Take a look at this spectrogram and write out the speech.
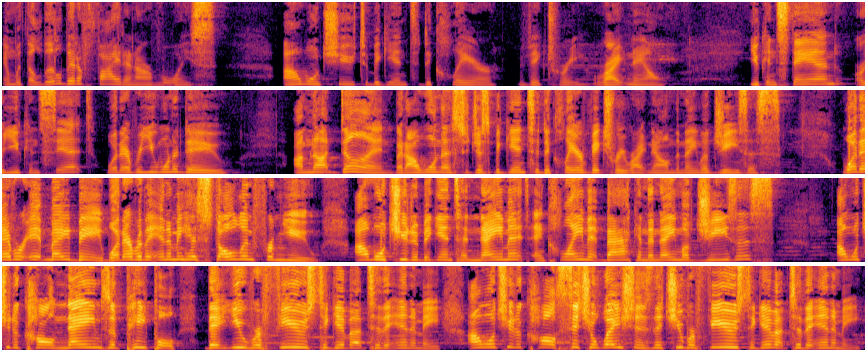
And with a little bit of fight in our voice, I want you to begin to declare victory right now. You can stand or you can sit, whatever you want to do. I'm not done, but I want us to just begin to declare victory right now in the name of Jesus. Whatever it may be, whatever the enemy has stolen from you, I want you to begin to name it and claim it back in the name of Jesus. I want you to call names of people that you refuse to give up to the enemy. I want you to call situations that you refuse to give up to the enemy.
